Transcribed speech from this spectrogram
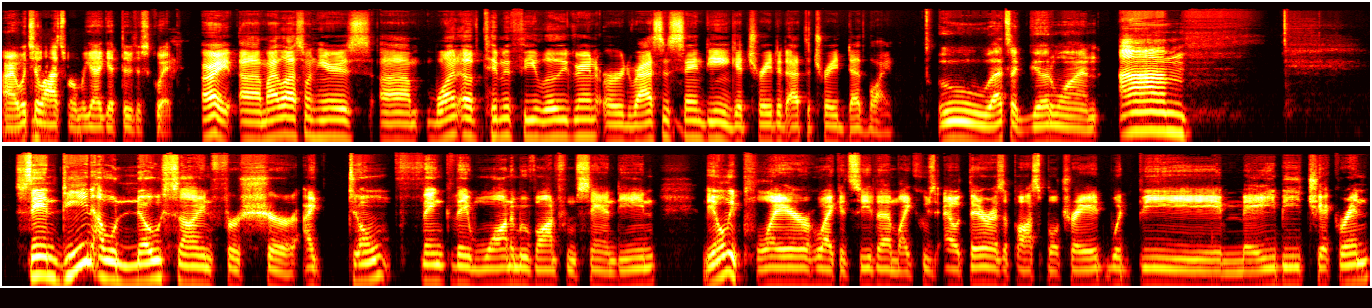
All right, what's your last one? We gotta get through this quick. All right, uh, my last one here is um, one of Timothy Liljegren or Rasmus Sandin get traded at the trade deadline. Ooh, that's a good one. Um, Sandin, I will no sign for sure. I don't think they want to move on from Sandin. The only player who I could see them like who's out there as a possible trade would be maybe Chychrun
